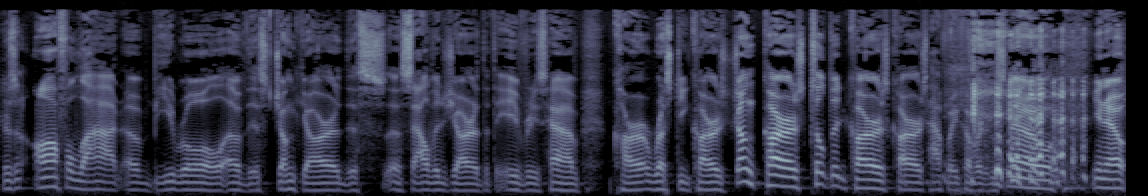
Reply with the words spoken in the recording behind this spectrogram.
There's an awful lot of B-roll of this junkyard, this uh, salvage yard that the Averys have. Car, rusty cars, junk cars, tilted cars, cars halfway covered in snow. you know,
